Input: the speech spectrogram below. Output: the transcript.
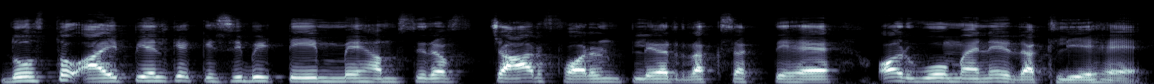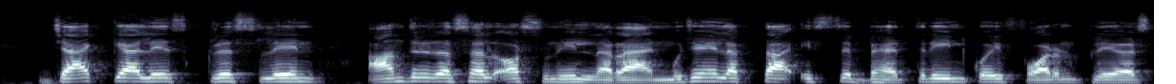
दोस्तों आईपीएल के किसी भी टीम में हम सिर्फ़ चार फॉरेन प्लेयर रख सकते हैं और वो मैंने रख लिए हैं। Jack Kallis Chris Lynn Andre Russell और सुनील नारायण मुझे नहीं लगता इससे बेहतरीन कोई फॉरेन प्लेयर्स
